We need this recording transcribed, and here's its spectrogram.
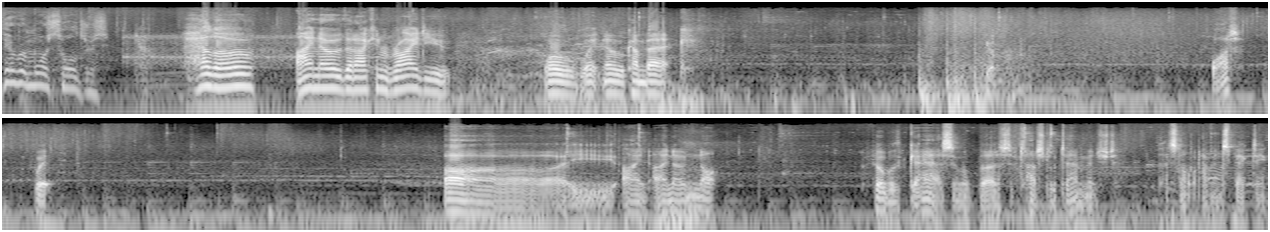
there were more soldiers. Hello, I know that I can ride you. Whoa, wait, no, come back. Yo. What? Wait. Uh, I, I, I know not. Filled with gas and will burst if touched or damaged. That's not what I'm inspecting.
